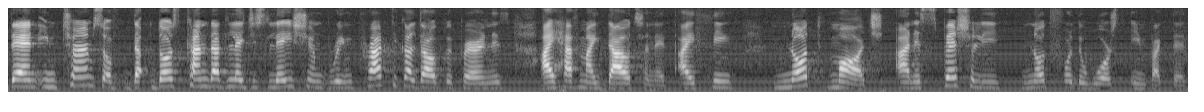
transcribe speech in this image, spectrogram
Then in terms of does can that legislation bring practical drought preparedness, I have my doubts on it. I think not much, and especially not for the worst impacted.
